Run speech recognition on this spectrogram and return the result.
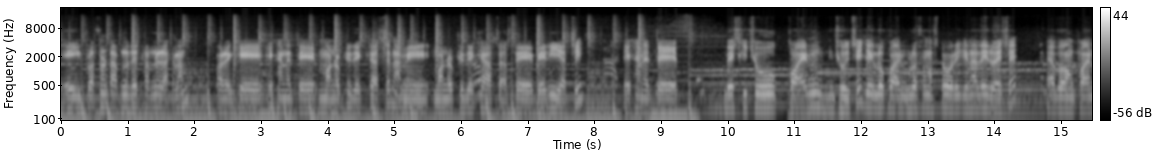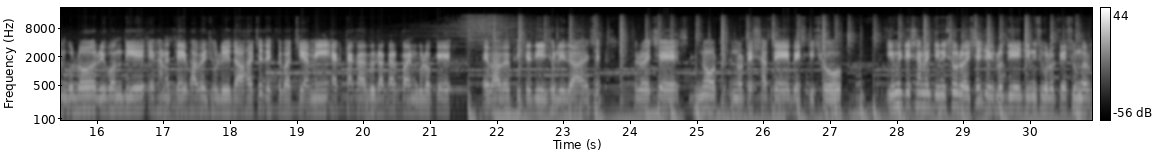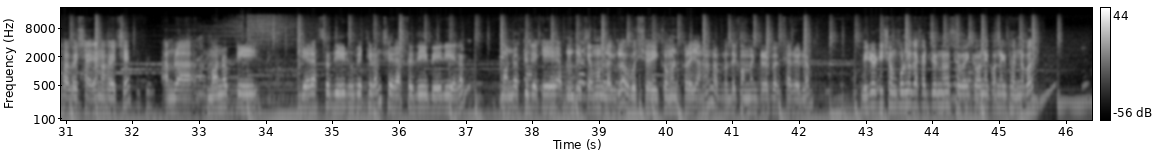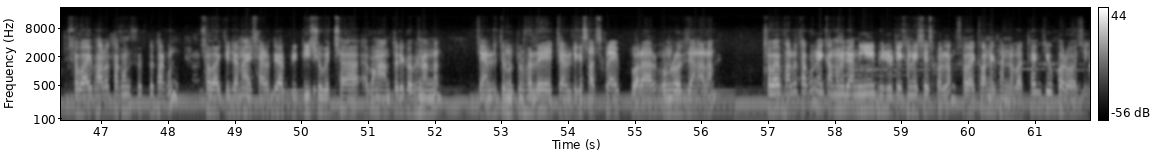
এই প্রশ্নটা আপনাদের সামনে রাখলাম। অনেকে এখানেতে মণ্ডপটি দেখতে আসছেন। আমি মণ্ডপটি দেখে আস্তে আস্তে বেরিয়ে যাচ্ছি। এখানেতে বেশ কিছু কয়েন ঝুলছে, যেগুলো কয়েনগুলো সমস্ত অরিজিনালই রয়েছে এবং কয়েনগুলো রিবন দিয়ে এখানেতে এভাবে ঝুলিয়ে দেওয়া হয়েছে। দেখতে পাচ্ছি আমি এক টাকা, দু টাকার কয়েনগুলোকে এভাবে ফিতে দিয়ে ঝুলিয়ে দেওয়া হয়েছে। রয়েছে নোট নোটের সাথে বেশ কিছু ইমিটেশনের জিনিসও রয়েছে, যেগুলো দিয়ে এই জিনিসগুলোকে সুন্দরভাবে সাজানো হয়েছে। আমরা মণ্ডপটি যে রাস্তা দিয়ে ঢুকেছিলাম সেই রাস্তা দিয়ে বেরিয়ে এলাম। মণ্ডপটি দেখে আপনাদের কেমন লাগল অবশ্যই কমেন্ট করে জানান। আপনাদের কমেন্টের অপেক্ষা রইলাম। ভিডিওটি সম্পূর্ণ দেখার জন্য সবাইকে অনেক অনেক ধন্যবাদ। সবাই ভালো থাকুন, সুস্থ থাকুন। সবাইকে জানাই শারদীয়ার প্রীতি, শুভেচ্ছা এবং আন্তরিক অভিনন্দন। চ্যানেলটিতে নতুন হলে চ্যানেলটিকে সাবস্ক্রাইব করার অনুরোধ জানালাম। সবাই ভালো থাকুন, এই কামনা জানিয়ে ভিডিওটি এখানে শেষ করলাম। সবাইকে অনেক ধন্যবাদ। Thank you for watching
